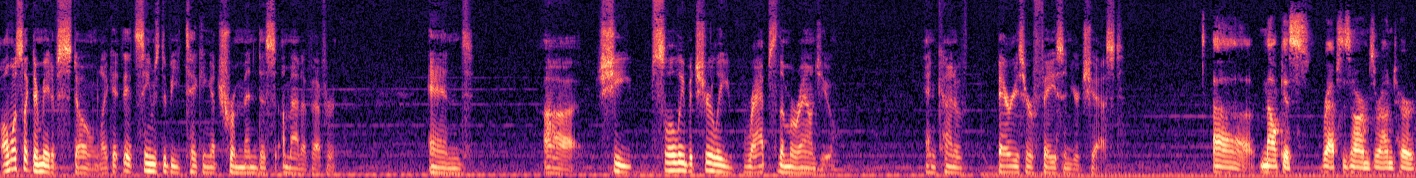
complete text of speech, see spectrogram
almost like they're made of stone. Like it, it seems to be taking a tremendous amount of effort. And uh, she slowly but surely wraps them around you and kind of buries her face in your chest. Uh, Malchus wraps his arms around her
